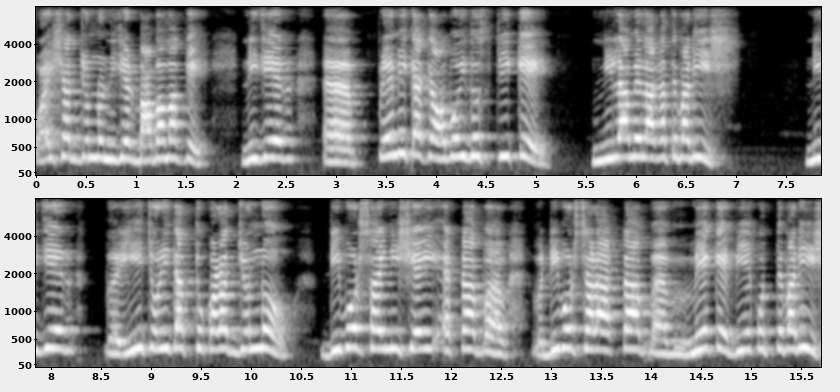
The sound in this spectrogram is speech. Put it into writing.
পয়সার জন্য নিজের বাবা মাকে, নিজের প্রেমিকাকে, অবৈধ স্ত্রীকে নিলামে লাগাতে পারিস। নিজের ই চরিতার্থ করার জন্য ডিভোর্স হয়নি সেই একটা ডিভোর্স ছাড়া একটা মেয়েকে বিয়ে করতে পারিস।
